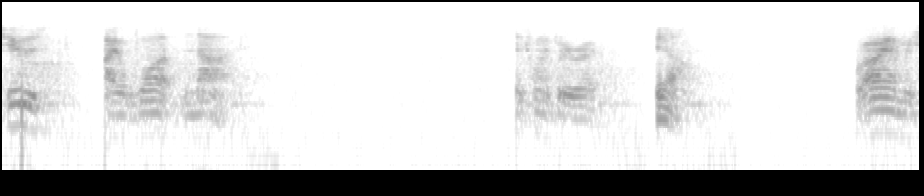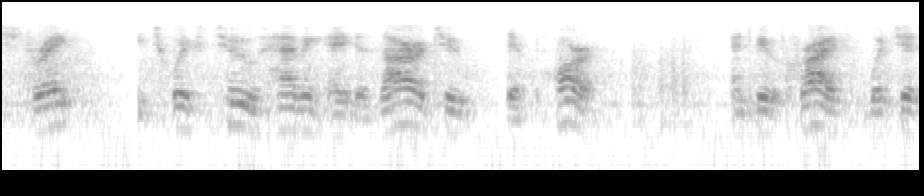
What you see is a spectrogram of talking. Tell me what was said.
choose I want not. That's 23, right? Yeah. For I am restrained betwixt two, having a desire to depart and to be with Christ, which is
